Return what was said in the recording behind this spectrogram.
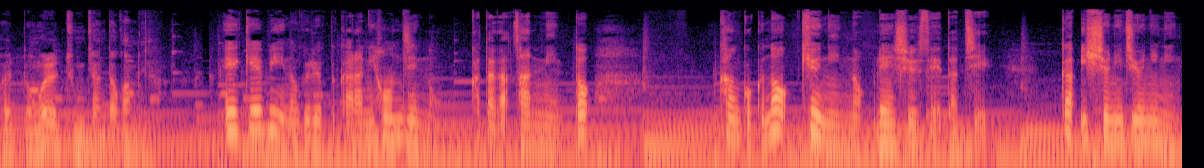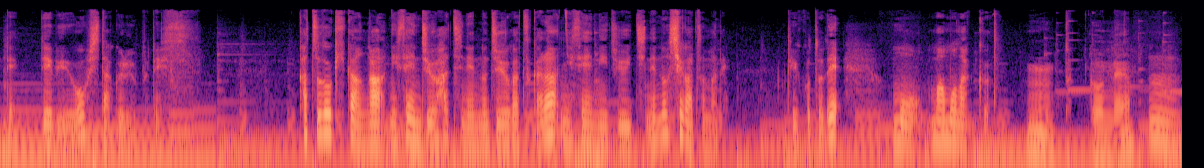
활동을 중지한다고 합니다. AKB のグループから日本人の方が3人と韓国の9人の練習生たちが一緒に12人でデビューをしたグループです活動期間が2018年の10月から2021年の4月までということで もう間もなく 음, 그렇네. うん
